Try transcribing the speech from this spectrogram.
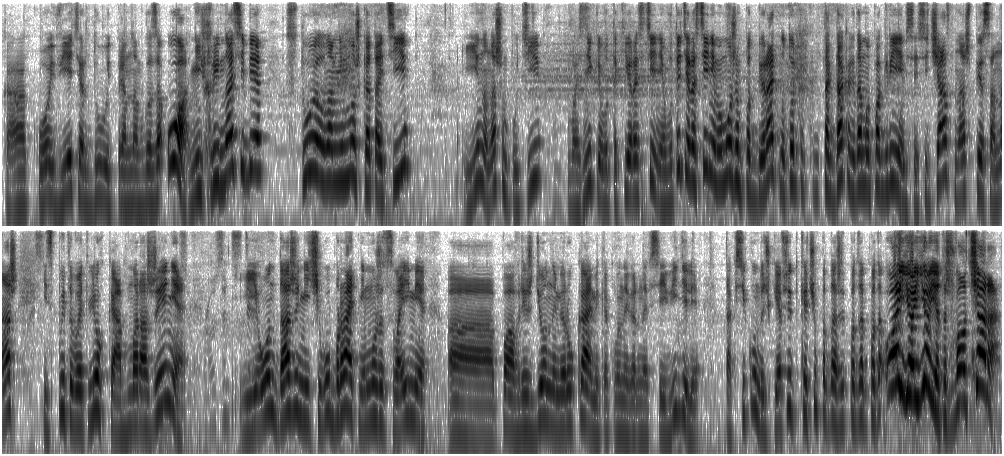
Какой ветер дует прям нам в глаза. О, ни хрена себе! Стоило нам немножко отойти. И на нашем пути возникли вот такие растения. Вот эти растения мы можем подбирать, но только тогда, когда мы погреемся. Сейчас наш персонаж испытывает легкое обморожение. И он даже ничего брать не может своими э, поврежденными руками, как вы, наверное, все видели. Так, секундочку, я все-таки хочу подождать... Под, под... Ой-ой-ой, это же волчара!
